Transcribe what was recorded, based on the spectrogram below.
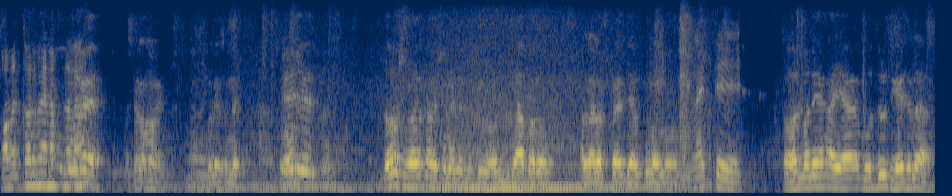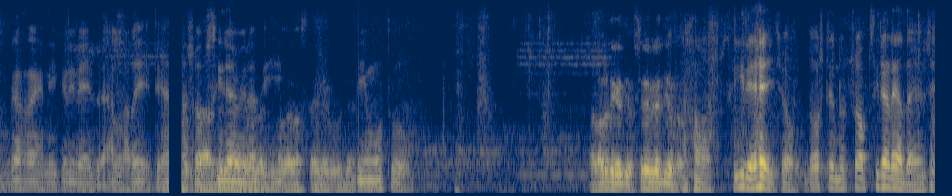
কমেন্ট করবেন আপনারা। যা পারো। আল্লাহ রাস্তায় যাও তোমার রাইতে তখন মানে আয়া না? করি আল্লাহ রে এটা সব সিরা মেরা দেখি আল্লাহ রাস্তায় যাব দিমু তো। দেখে দিও সিরে দিও না? হ্যাঁ, সিরে সব দশ টেন সব সিরা দেয়া যায় হচ্ছে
